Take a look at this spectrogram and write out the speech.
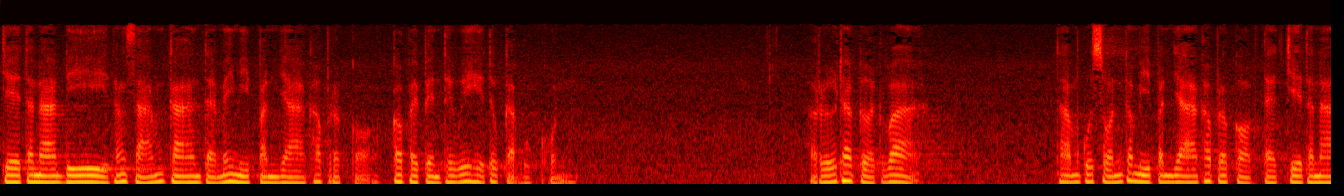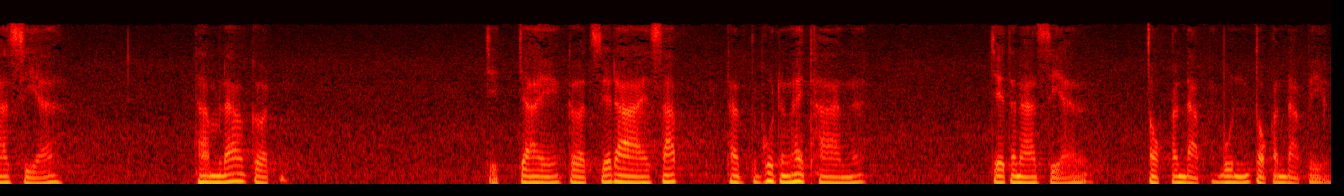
เจตนาดีทั้งสามการแต่ไม่มีปัญญาเข้าประกอบ ก็ไปเป็นเทวิเหตุกับบุคคล หรือถ้าเกิดว่า ทำกุศลก็มีปัญญาเข้าประกอบแต่เจตนาเสียทำแล้วเกิด จิตใจเกิดเสียดายทรัพย์ถ้าพูดถึงให้ทานนะ เจตนาเสียตกอันดับบุญตกอันดับไปอีก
